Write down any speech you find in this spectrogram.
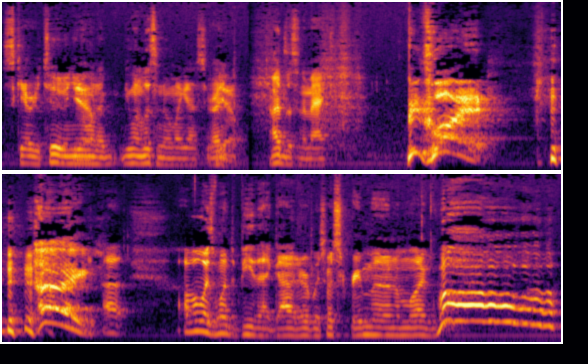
scary too, and you Yeah. want to you want to listen to him, I guess, right? Yeah. I'd listen to Mac. Be quiet. hey! Uh, I've always wanted to be that guy that everybody starts screaming, and I'm like, whoa.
